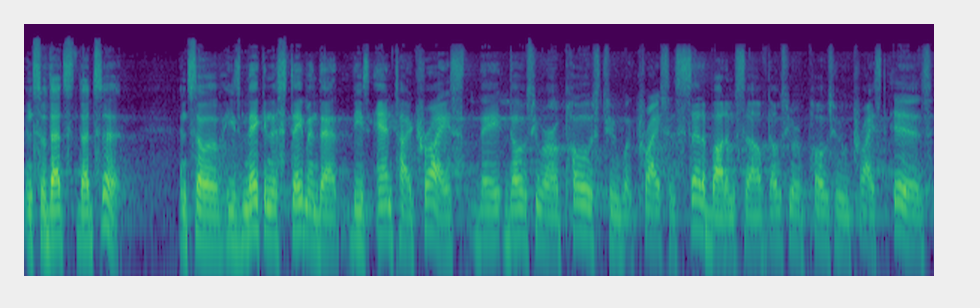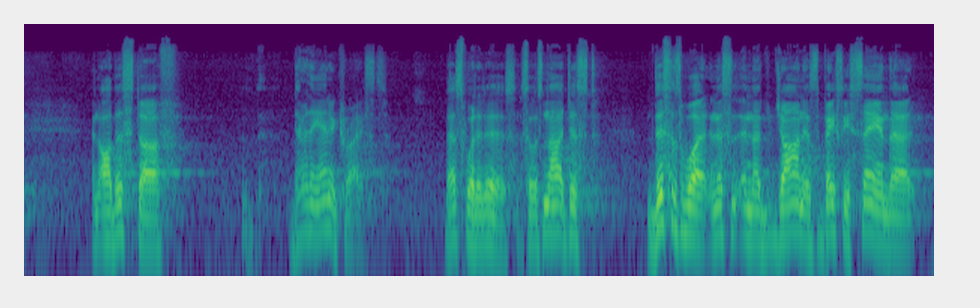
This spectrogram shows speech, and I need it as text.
And so that's, that's it. And so he's making this statement that these antichrists, they, those who are opposed to what Christ has said about himself, those who are opposed to who Christ is, and all this stuff, they're the antichrists. That's what it is. So it's not just this is what, and, this is, and John is basically saying that,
